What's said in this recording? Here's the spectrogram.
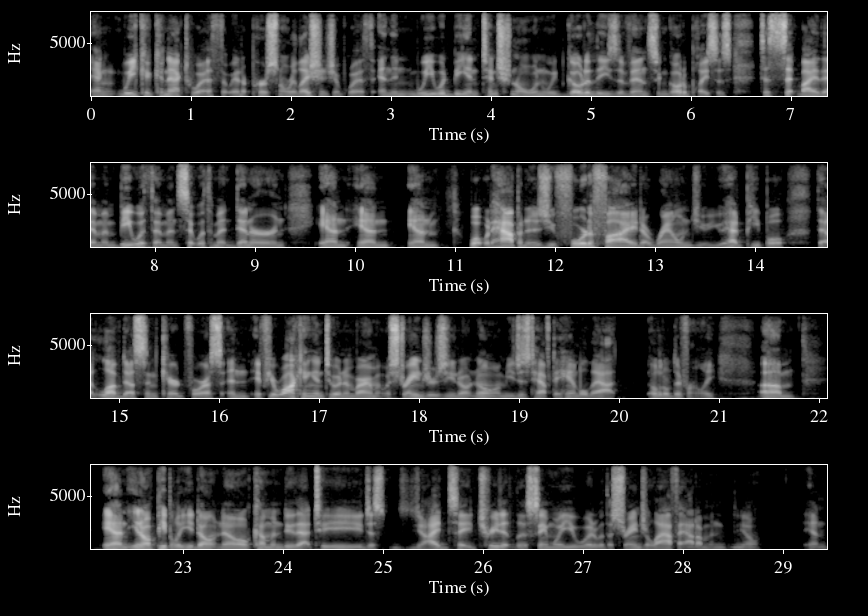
and we could connect with that we had a personal relationship with and then we would be intentional when we'd go to these events and go to places to sit by them and be with them and sit with them at dinner and and and and what would happen is you fortified around you. You had people that loved us and cared for us. And if you're walking into an environment with strangers you don't know them you just have to handle that a little differently. Um, and you know people you don't know come and do that to you. You just you know, i'd say treat it the same way you would with a stranger. Laugh at them and you know and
